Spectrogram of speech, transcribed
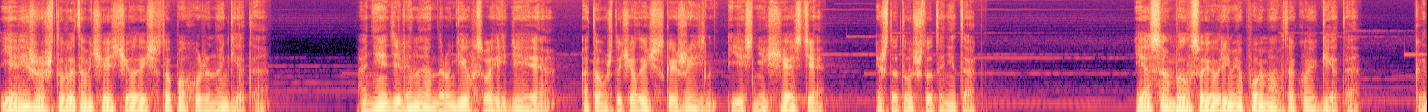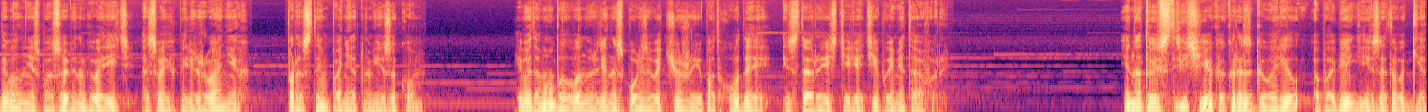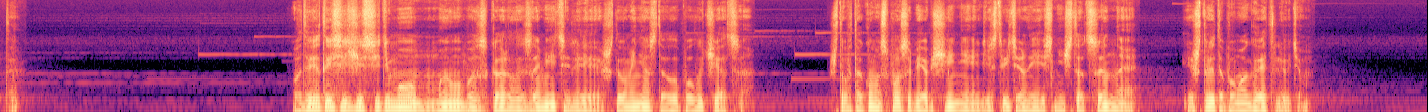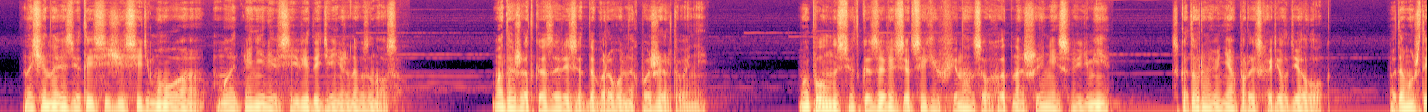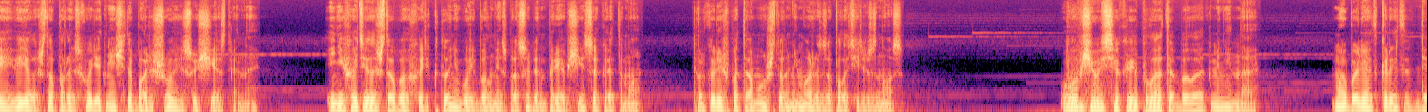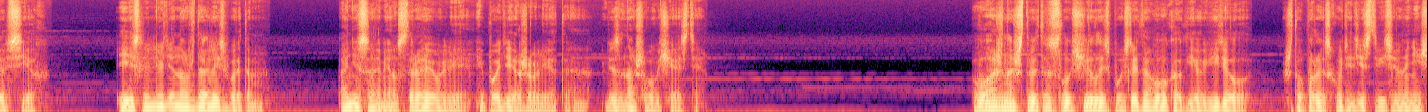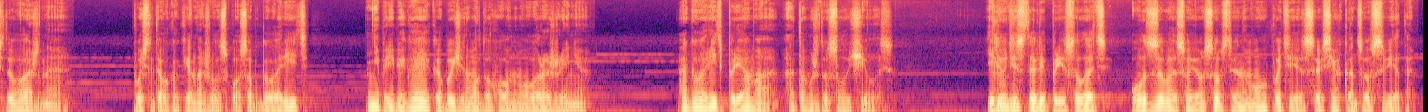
Я вижу, что в этом часть человечества похожа на гетто. Они отделены от других в своей идее о том, что человеческая жизнь есть несчастье и что тут что-то не так. Я сам был в свое время пойман в такое гетто, когда был не способен говорить о своих переживаниях простым понятным языком, и потому был вынужден использовать чужие подходы и старые стереотипы и метафоры. И на той встрече я как раз говорил о побеге из этого гетто. В 2007 мы оба с Карлой заметили, что у меня стало получаться, что в таком способе общения действительно есть нечто ценное и что это помогает людям. Начиная с 2007 мы отменили все виды денежных взносов. Мы даже отказались от добровольных пожертвований. Мы полностью отказались от всяких финансовых отношений с людьми, с которыми у меня происходил диалог, потому что я видел, что происходит нечто большое и существенное и не хотелось, чтобы хоть кто-нибудь был не способен приобщиться к этому, только лишь потому, что он не может заплатить взнос. В общем, всякая плата была отменена. Мы были открыты для всех. И если люди нуждались в этом, они сами устраивали и поддерживали это, без нашего участия. Важно, что это случилось после того, как я увидел, что происходит действительно нечто важное, после того, как я нашел способ говорить, не прибегая к обычному духовному выражению, а говорить прямо о том, что случилось. И люди стали присылать отзывы о своем собственном опыте со всех концов света.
